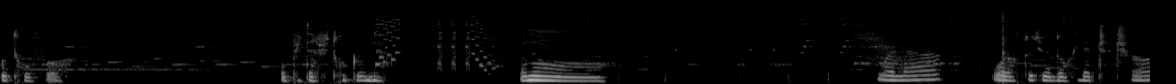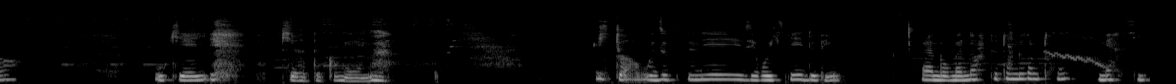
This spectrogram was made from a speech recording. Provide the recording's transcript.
Oh, trop fort. Oh putain, je suis trop conne. Oh non. Voilà. Ou alors toi tu vas danser la cha-cha. Ok. Pirate ta commande. Victoire, vous obtenez 0 XP et 2 PO. Voilà, bon maintenant je peux tomber dans le trou. Merci.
